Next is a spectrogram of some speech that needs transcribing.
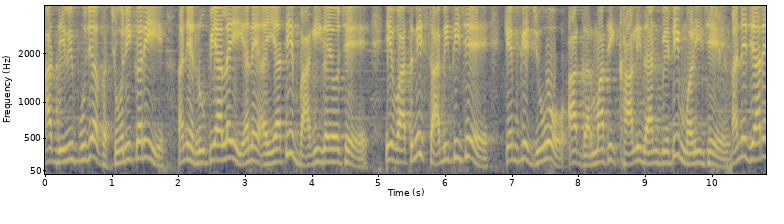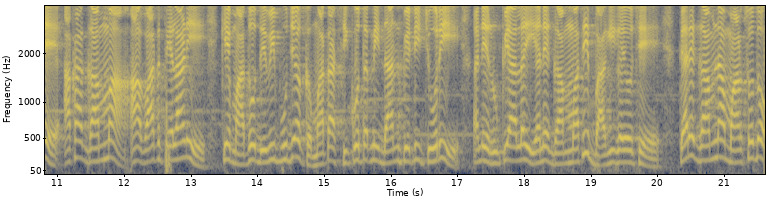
આ દેવી પૂજક ચોરી કરી અને રૂપિયા લઈ અને અહીંયાથી ભાગી ગયો છે. એ વાતની સાબિતી છે. કેમ કે જુઓ, આ ઘરમાંથી ખાલી દાનપેટી મળી છે. અને જ્યારે આખા ગામમાં આ વાત ફેલાણી કે, માધો દેવી પૂજક માતા સિકોતરની દાનપેટી ચોરી અને રૂપિયા લઈ અને ગામમાંથી ભાગી ગયો છે. ત્યારે ગામના માણસો તો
